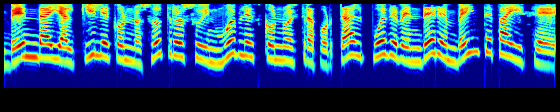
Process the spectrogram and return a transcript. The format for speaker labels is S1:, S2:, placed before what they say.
S1: Venda y alquile con nosotros su inmuebles con nuestra portal puede vender en 20 países.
